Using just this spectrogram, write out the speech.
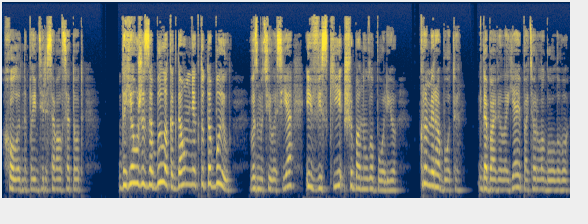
Холодно поинтересовался тот. «Да я уже забыла, когда у меня кто-то был!» Возмутилась я и в виски шибанула болью. «Кроме работы», — добавила я и потерла голову.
